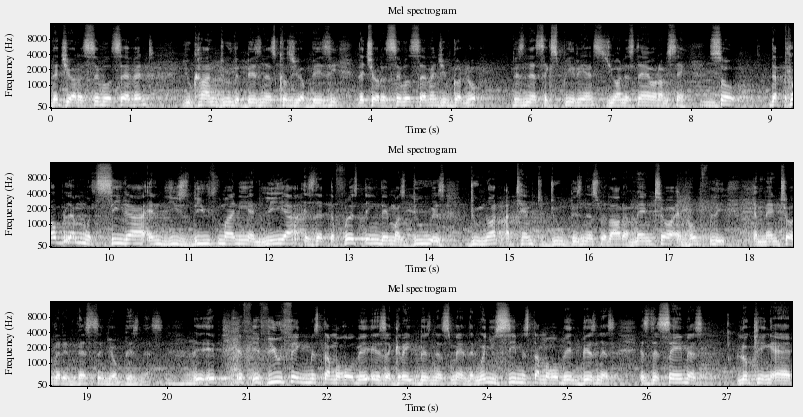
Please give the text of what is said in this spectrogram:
That you're a civil servant, you can't do the business because you're busy. That you're a civil servant, you've got no business experience. You understand what I'm saying? Mm. So the problem with CEDA and these youth money and LEA is that the first thing they must do is do not attempt to do business without a mentor and hopefully a mentor that invests in your business. Mm-hmm. If, if, if you think Mr. Mahobe is a great businessman, then when you see Mr. Mahobe in business, it's the same as looking at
